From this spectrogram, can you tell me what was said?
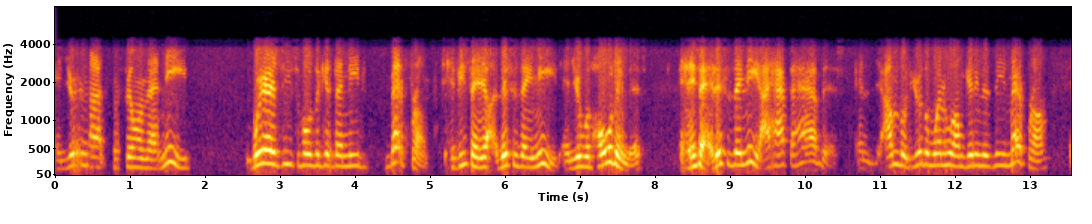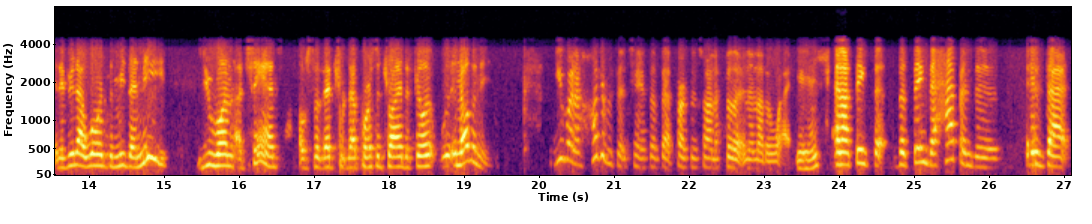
and you're not fulfilling that need, where is he supposed to get that need met from? If he's saying "Yeah, this is a need, and you're withholding this, and he said this is a need, I have to have this, and I'm the, you're the one who I'm getting this need met from, and if you're not willing to meet that need, you run a chance of so that that person trying to fill it with another need. You run a hundred percent chance of that person trying to fill it in another way. Mm-hmm. And I think that the thing that happens is is that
